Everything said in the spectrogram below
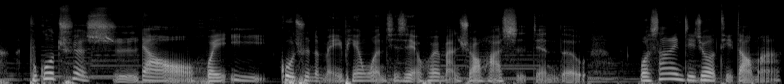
不过确实要回忆过去的每一篇文，其实也会蛮需要花时间的。我上一集就有提到嘛，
